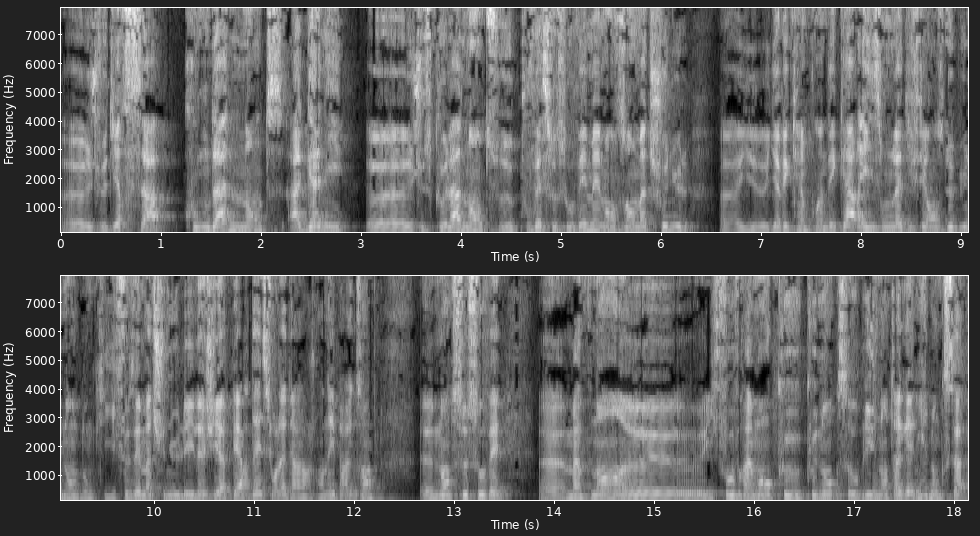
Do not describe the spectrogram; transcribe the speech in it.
Euh, je veux dire, ça condamne Nantes à gagner. Euh, Jusque-là, Nantes euh, pouvait se sauver même en faisant match nul. il y avait qu'un point d'écart et ils ont la différence de but, Nantes. Donc ils faisaient match nul et la GA perdait sur la dernière journée, par exemple. Nantes se sauvait. Euh, maintenant, euh, il faut vraiment que, que non, ça oblige Nantes à gagner, donc ça,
